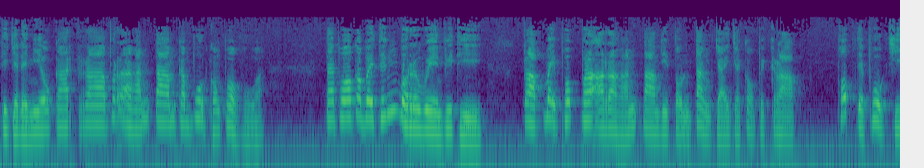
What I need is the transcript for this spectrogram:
ที่จะได้มีโอกาสกราบพระอรหันต์ตามคำพูดของพ่อผัว แต่พอก็ไปถึงบริเวณพิธี กลับไม่พบพระอรหันต์ตามที่ตนตั้งใจจะเข้าไปกราบ พบแต่พวกชี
